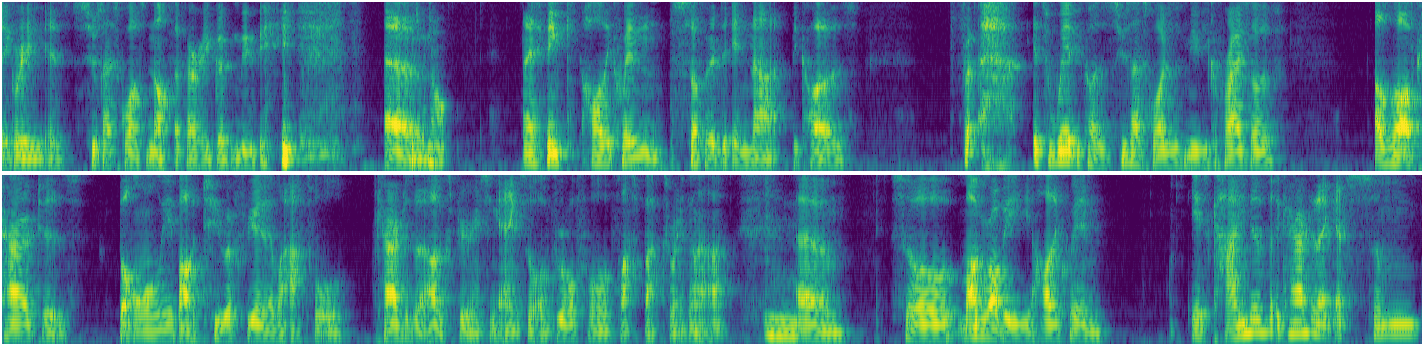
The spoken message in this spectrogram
agree, is Suicide Squad's not a very good movie. um, It's not. and I think Harley Quinn suffered in that because for, it's weird because Suicide Squad is a movie comprised of a lot of characters, but only about two or three of them are actual characters that are experiencing any sort of growth or flashbacks or anything like that. Um, so Margot Robbie, Harley Quinn, is kind of a character that gets some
